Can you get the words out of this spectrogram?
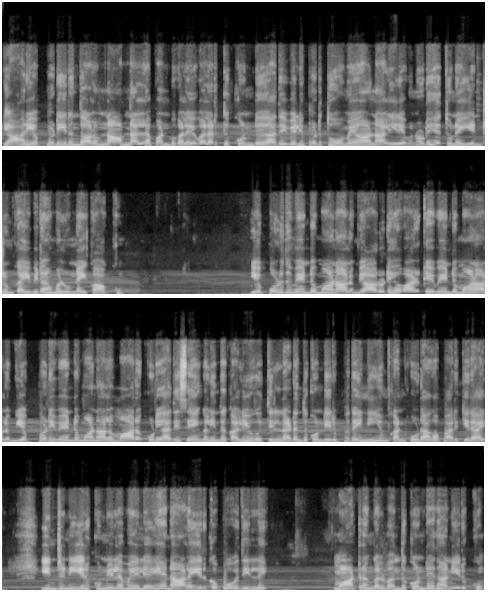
யார் எப்படி இருந்தாலும் நாம் நல்ல பண்புகளை வளர்த்து கொண்டு அதை வெளிப்படுத்துவோமே ஆனால் இறைவனுடைய துணை என்றும் கைவிடாமல் உன்னை காக்கும். எப்பொழுது வேண்டுமானாலும் யாருடைய வாழ்க்கை வேண்டுமானாலும் எப்படி வேண்டுமானாலும் மாறக்கூடிய அதிசயங்கள் இந்த கலியுகத்தில் நடந்து கொண்டிருப்பதை நீயும் கண்கூடாக பார்க்கிறாய். இன்று நீ இருக்கும் நிலைமையிலேயே நாளை இருக்கப் போவதில்லை. மாற்றங்கள் வந்து கொண்டேதான் இருக்கும்.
